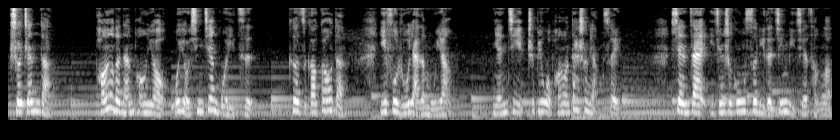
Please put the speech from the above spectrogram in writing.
说真的，朋友的男朋友我有幸见过一次，个子高高的，一副儒雅的模样，年纪只比我朋友大上两岁，现在已经是公司里的经理阶层了。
